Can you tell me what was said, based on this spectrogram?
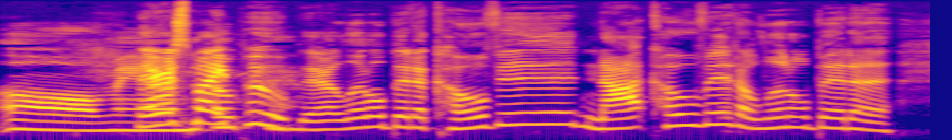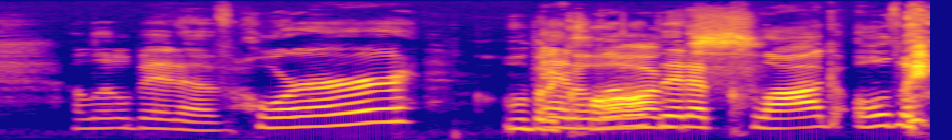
Oh man, there's my Okay. poop. There a little bit of COVID, not COVID, a little bit of a little bit of horror, A little bit and of a little bit of clog, old lady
